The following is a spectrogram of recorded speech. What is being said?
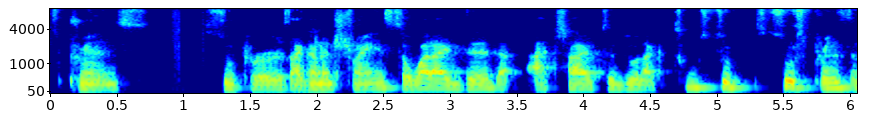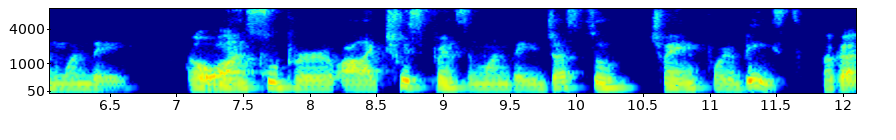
sprints, supers. I'm gonna train. So what I did, I tried to do like two two, two sprints in one day, Oh, wow. one super, or like three sprints in one day, just to train for the beast Okay.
